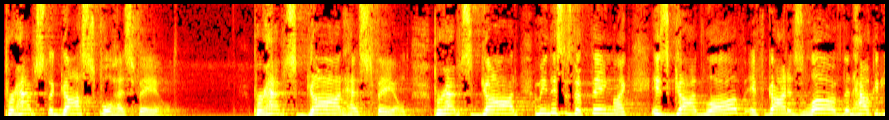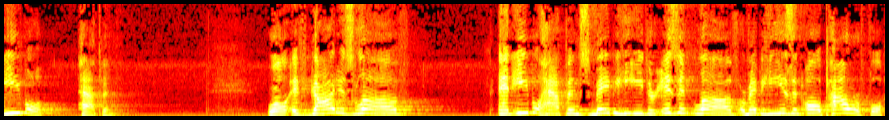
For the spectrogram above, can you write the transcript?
perhaps the gospel has failed. Perhaps God has failed. Perhaps God, I mean, this is the thing like, is God love? If God is love, then how could evil happen? Well, if God is love, and evil happens, maybe he either isn't love or maybe he isn't all powerful.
